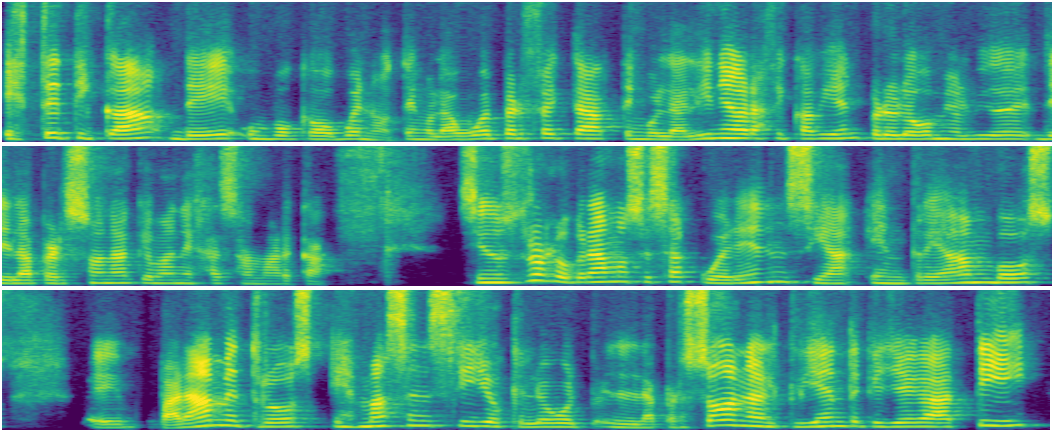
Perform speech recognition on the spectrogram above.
estética de un poco, bueno, tengo la web perfecta, tengo la línea gráfica bien, pero luego me olvido de, la persona que maneja esa marca. Si nosotros logramos esa coherencia entre ambos eh, parámetros, es más sencillo que luego la persona, el cliente que llega a ti,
